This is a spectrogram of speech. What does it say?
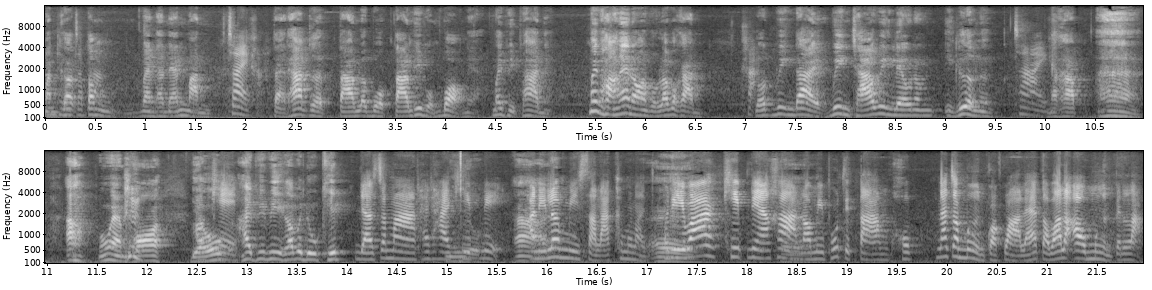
มัมันนถึงก็จะต้องพังแมนเทนแนนมันใช่ค่ะ แต่ถ้าเกิดตามระบบตามที่ผมบอกเนี่ยไม่ผิดพลาดเนี่ยไม่พังแน่นอนผมรับประกันค่ะรถวิ่งได้วิ่งช้าวิ่งเร็วนั่นอีกเรื่องหนึ่งใช่ค่ะนะครับอ่าอะน้องแหม่มพอ เดี๋ยวโอเคให้พี่ๆเขาไปดูคลิป เดี๋ยวจะมาท้ายๆคลิปนี่อ่าอันนี้เริ่มมีสาระขึ้นมาหน่อยเออพอดีว่าคลิปเนี้ยค่ะเออเรามีผู้ติดตามครบน่าจะหมื่นกว่าๆแล้ว แต่ว่าเราเอาหมื่นเป็นหลัก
